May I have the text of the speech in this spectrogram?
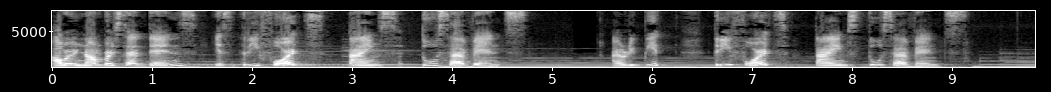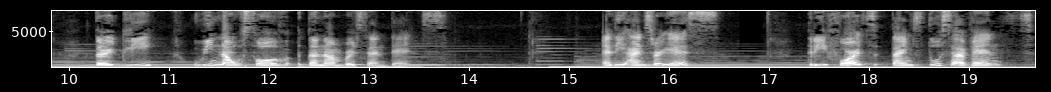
Our number sentence is 3 fourths times 2 sevenths. I repeat, 3 fourths times 2 sevenths. Thirdly, we now solve the number sentence. And the answer is 3 fourths times 2 sevenths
